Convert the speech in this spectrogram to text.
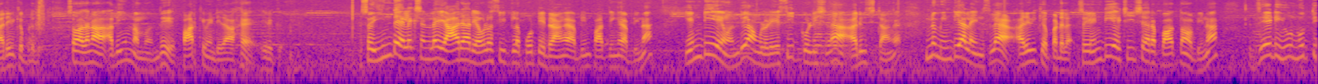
அறிவிக்கப்படுது. ஸோ அதனால் அதையும் நம்ம வந்து பார்க்க வேண்டியதாக இருக்குது ஸோ இந்த எலெக்ஷனில் யார் யார் எவ்வளோ சீட்டில் போட்டிடுறாங்க அப்படின்னு பார்த்தீங்க அப்படின்னா என்டிஏ வந்து அவங்களுடைய சீட் கொலிஷனை அறிவிச்சிட்டாங்க. இன்னும் இந்தியா லைன்ஸில் அறிவிக்கப்படலை. ஸோ என்டிஏ சீட் ஷேரை பார்த்தோம் அப்படின்னா ஜேடியு நூற்றி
